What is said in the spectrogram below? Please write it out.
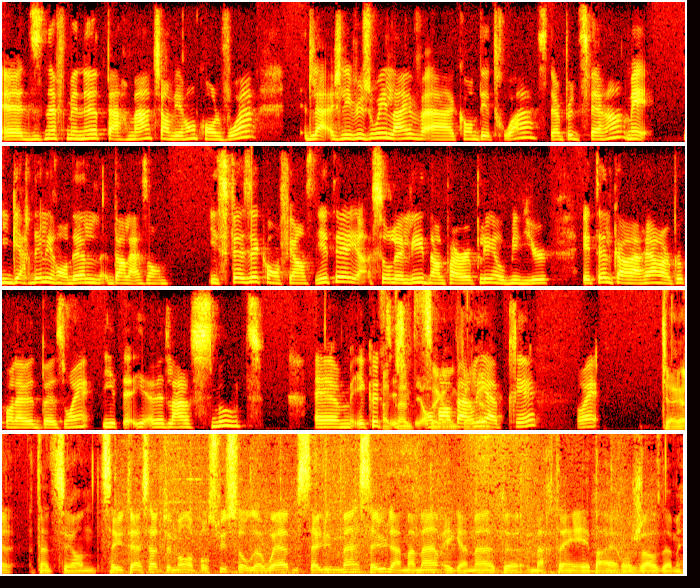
19 euh, minutes par match environ qu'on le voit, je l'ai vu jouer live à, contre Détroit, c'était un peu différent, mais il gardait les rondelles dans la zone. Il se faisait confiance. Il était sur le lead dans le power play au milieu. Il était le corps arrière un peu qu'on avait besoin. Il, était, il avait de l'air smooth. Euh, écoute, on va en parler après. Ouais. Karel, attends une seconde. Salutations à tout le monde. On poursuit sur le web. Salut, salut la maman également de Martin Hébert. On jase demain.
